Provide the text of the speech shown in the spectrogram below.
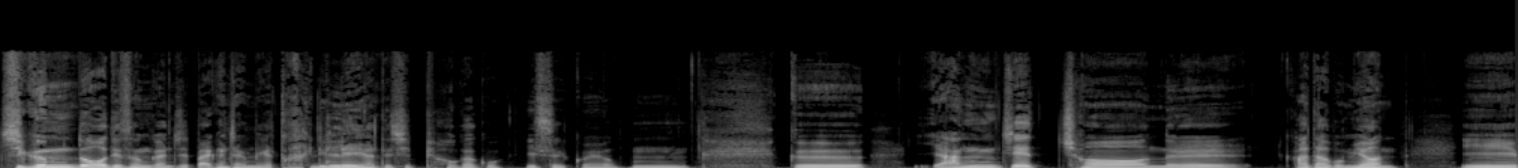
지금도 어디선가인지 빨간 장미가 딱 릴레이 하듯이 펴가고 있을 거예요. 음, 그, 양재천을 가다 보면, 이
